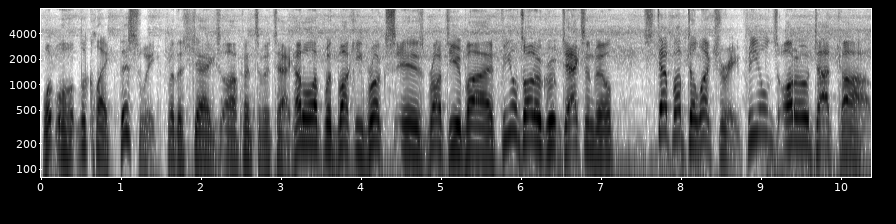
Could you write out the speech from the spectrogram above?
What will it look like this week for this Jags offensive attack? Huddle Up with Bucky Brooks is brought to you by Fields Auto Group Jacksonville. Step up to luxury, fieldsauto.com.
